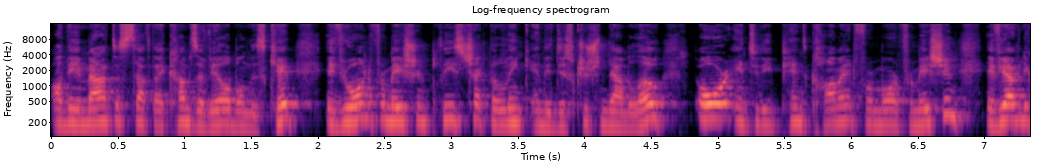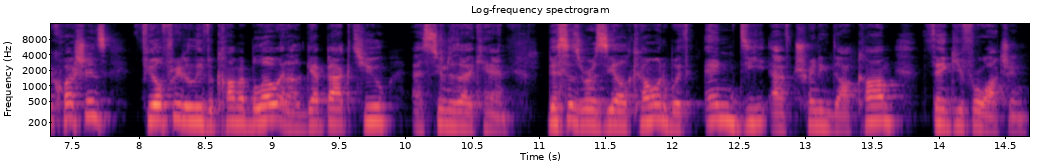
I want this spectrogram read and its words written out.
on the amount of stuff that comes available in this kit. If you want information, please check the link in the description down below or into the pinned comment for more information. If you have any questions, questions, feel free to leave a comment below and I'll get back to you as soon as I can. This is Raziel Cohen with NDFtraining.com. Thank you for watching.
